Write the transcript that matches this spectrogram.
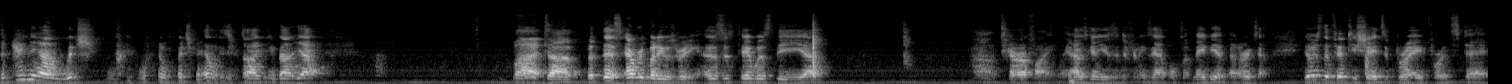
depending on which which families you're talking about, yeah. But uh, but this everybody was reading it. Was just, it was the uh, terrifyingly. I was going to use a different example, but maybe a better example. It was the Fifty Shades of Grey for its day,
